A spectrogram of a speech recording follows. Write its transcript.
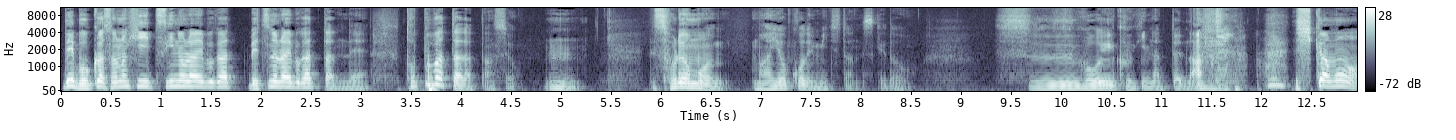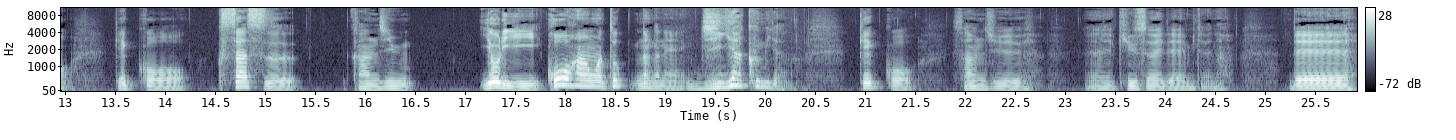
で、僕はその日、次のライブが、別のライブがあったんで、トップバッターだったんですよ。うん。それをもう、真横で見てたんですけど、すごい空気になってんな、みたいな。しかも、結構、腐す感じより、後半はと、なんかね、自虐みたいな。結構、39歳で、みたいな。で、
